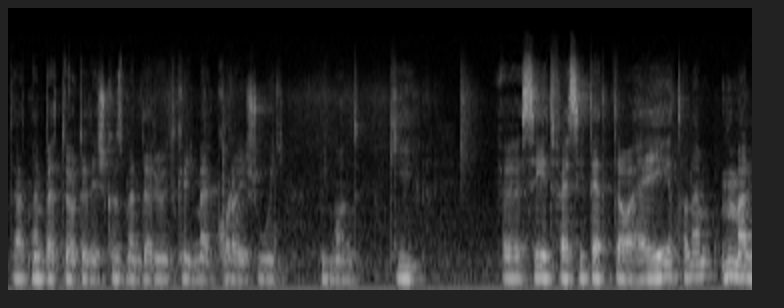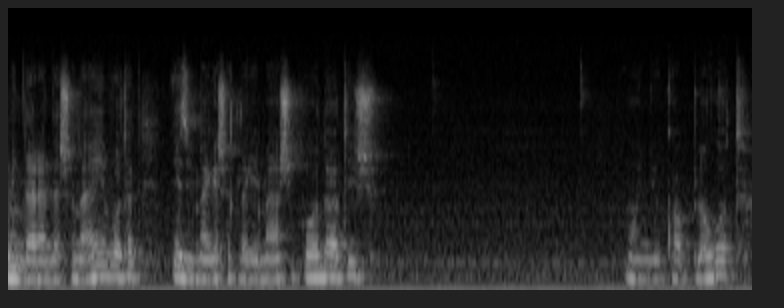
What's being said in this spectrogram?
tehát nem betöltődés közben derült ki, hogy mekkora és úgy, úgymond ki szétfeszítette a helyét, hanem már minden rendesen a helyén volt. Hát nézzük meg esetleg egy másik oldalt is. Mondjuk a blogot.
